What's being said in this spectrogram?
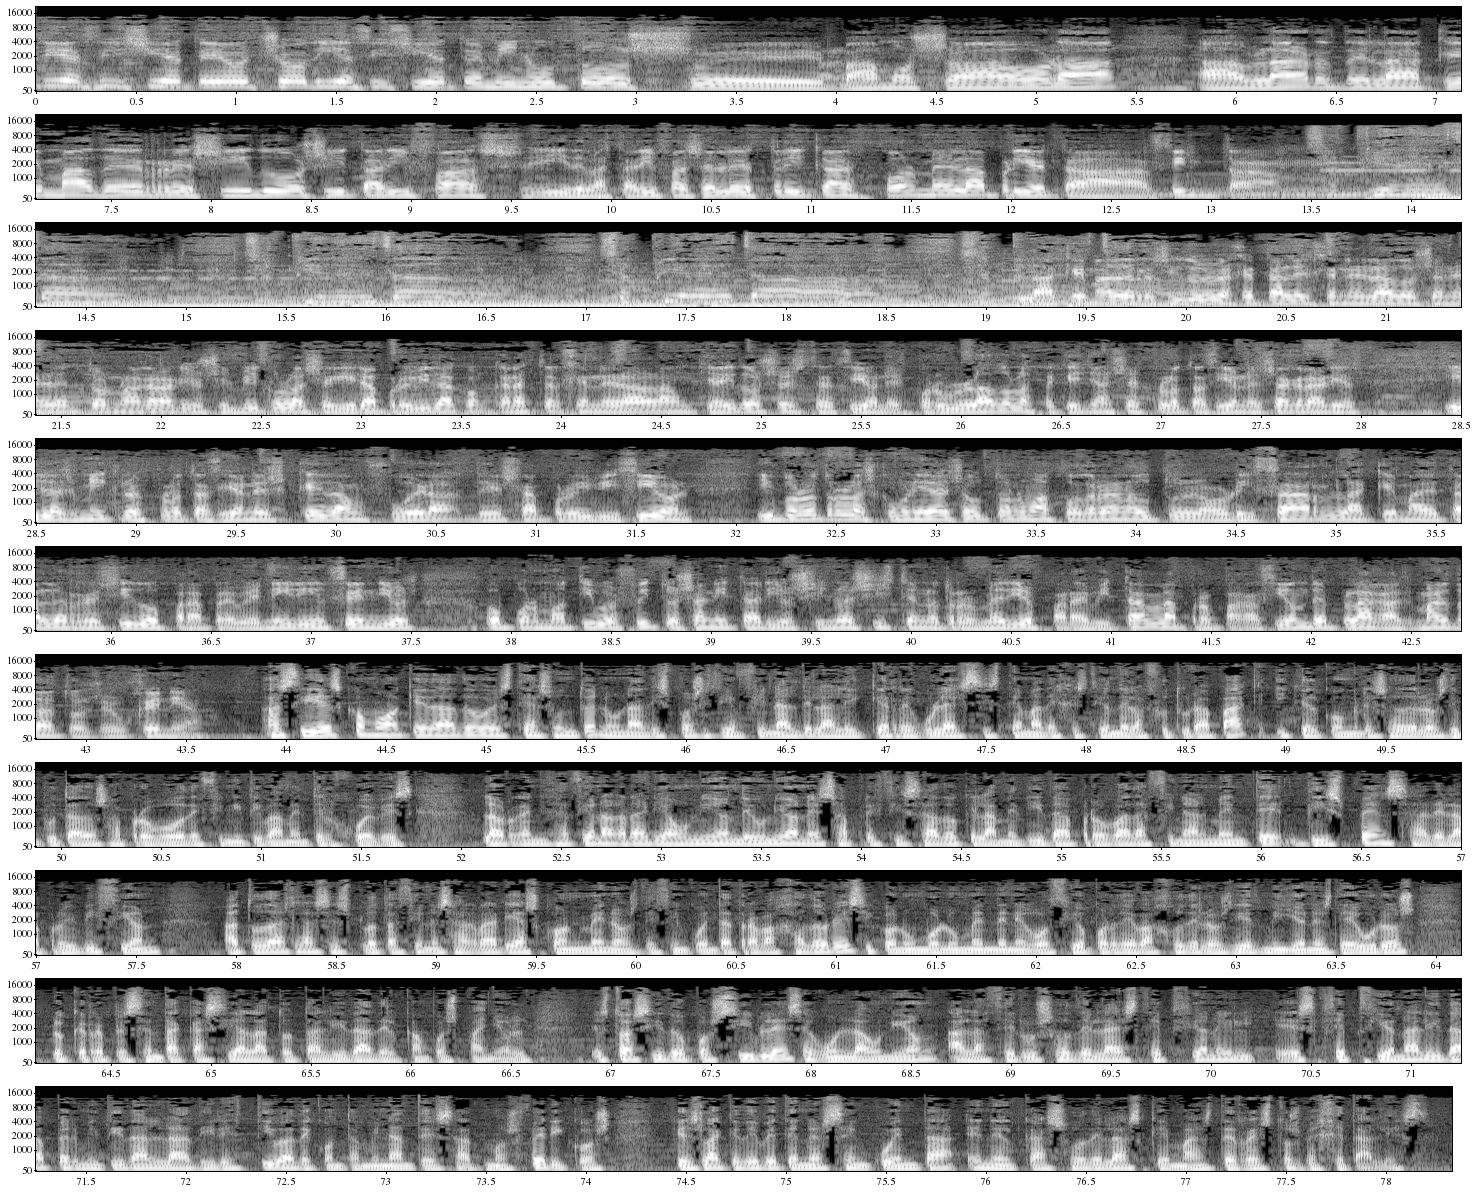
17, 8, 17 minutos. Eh, vamos ahora a hablar de la quema de residuos y tarifas y de las tarifas eléctricas. Ponme la prieta, cinta. Se aprieta, se aprieta, se aprieta la quema de residuos vegetales generados en el entorno agrario silvícola seguirá prohibida con carácter general, aunque hay dos excepciones. Por un lado, las pequeñas explotaciones agrarias y las microexplotaciones quedan fuera de esa prohibición. Y por otro, las comunidades autónomas podrán autorizar la quema de tales residuos para prevenir incendios o por motivos fitosanitarios si no existen otros medios para evitar la propagación de plagas. Más datos, Eugenia. Así es como ha quedado este asunto en una disposición final de la ley que regula el sistema de gestión de la futura PAC y que el Congreso de los Diputados aprobó definitivamente el jueves. La organización agraria Unión de Uniones ha precisado que la medida aprobada finalmente dispensa de la prohibición a todas las explotaciones agrarias con menos de 50 trabajadores y con un volumen de negocio por debajo de los 10 millones de euros, lo que representa casi a la totalidad del campo español. Esto ha sido posible, según la Unión, al hacer uso de la excepcionalidad permitida en la Directiva de Contaminantes Atmosféricos que es la que debe tenerse en cuenta en el caso de las quemas de restos vegetales.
